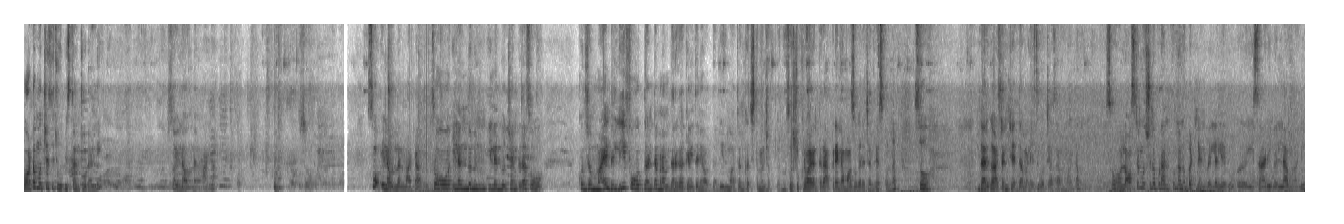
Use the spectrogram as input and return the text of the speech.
బాటమ్ వచ్చేసి చూపిస్తాను చూడండి. సో ఇలా ఉందన్నమాట. సో సో ఇలా ఉందన్నమాట. సో ఇలందు ఇలందు వచ్చాను కదా. సో కొంచెం మైండ్ రిలీఫ్ అవుద్దంటే మనం దర్గాకి వెళ్తేనే అవుద్దండి ఇది మాత్రం ఖచ్చితమని చెప్తాను. సో శుక్రవారం కదా అక్కడే నమాజు గారు చదివేసుకుందాం సో దర్గా అటెండ్ చేద్దామనేసి వచ్చేసాం అనమాట సో లాస్ట్ టైం వచ్చినప్పుడు అనుకున్నాను బట్ నేను వెళ్ళలేదు. ఈసారి వెళ్ళామని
